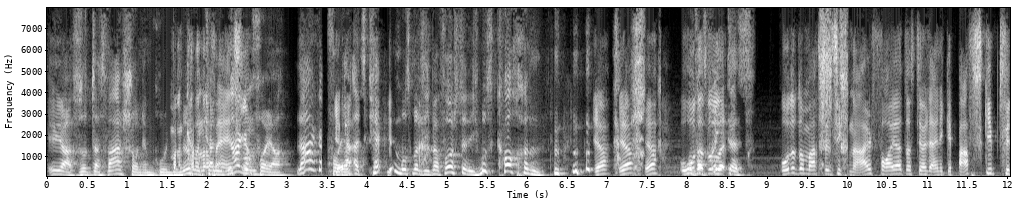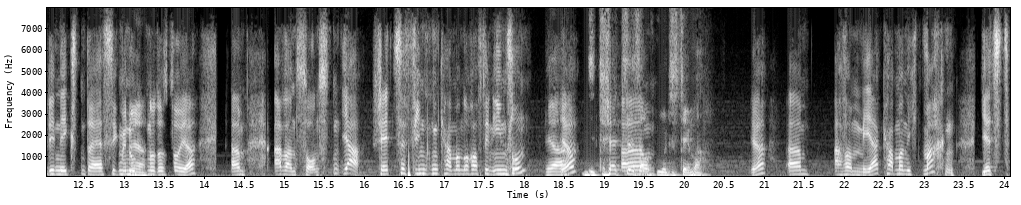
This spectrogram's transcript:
Ja, so, das war schon im Grunde. Man ne? kann man kann Lagerfeuer, Lagerfeuer. Ja. Als Captain muss man sich mal vorstellen, ich muss kochen. Ja, ja, ja. Und Oder Oder du machst ein Signalfeuer, dass dir halt einige Buffs gibt für die nächsten 30 Minuten Ja. oder so, ja. Ähm, aber ansonsten, ja, Schätze finden kann man noch auf den Inseln, Ja, Ja. die Schätze ist auch Ähm, ein gutes Thema. ja. Ähm, aber mehr kann man nicht machen. Jetzt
